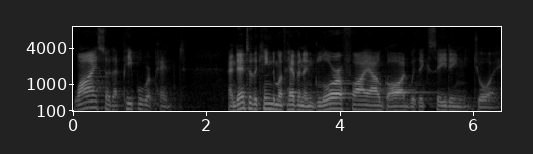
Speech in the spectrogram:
Why? So that people repent and enter the kingdom of heaven and glorify our God with exceeding joy.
